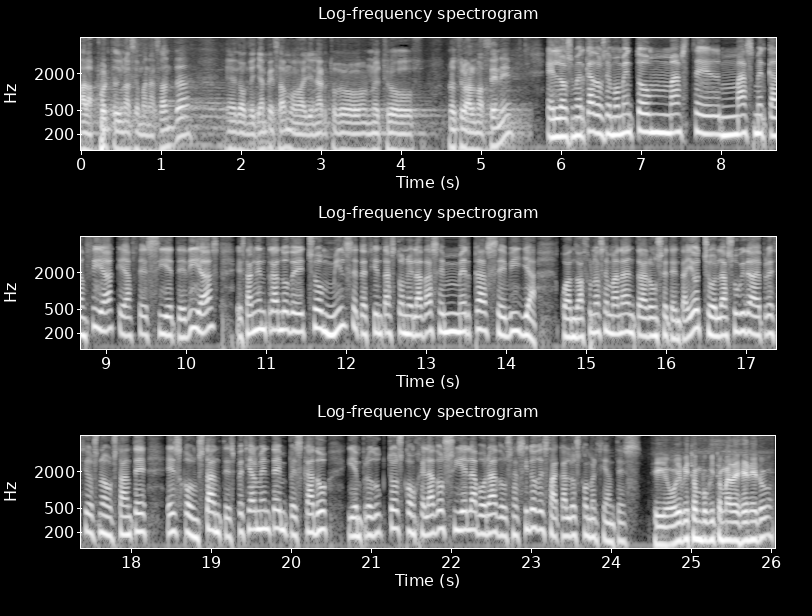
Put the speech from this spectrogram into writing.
a las puertas de una Semana Santa, eh, donde ya empezamos a llenar todos nuestros, nuestros almacenes en los mercados de momento más, más mercancía que hace siete días. Están entrando de hecho 1.700 toneladas en Merca Sevilla, cuando hace una semana entraron 78. La subida de precios, no obstante, es constante, especialmente en pescado y en productos congelados y elaborados. Así lo destacan los comerciantes. Sí, hoy he visto un poquito más de género.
